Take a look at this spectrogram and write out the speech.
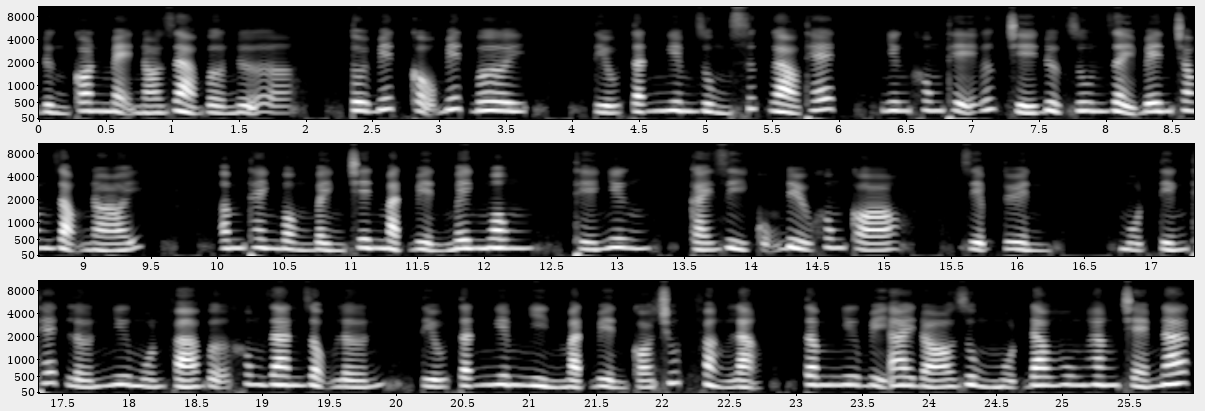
Đừng con mẹ nó giả vờ nữa, tôi biết cậu biết bơi. Tiếu Tấn nghiêm dùng sức gào thét, nhưng không thể ức chế được run rẩy bên trong giọng nói. Âm thanh bồng bềnh trên mặt biển mênh mông, thế nhưng, cái gì cũng đều không có. Diệp Tuyền, một tiếng thét lớn như muốn phá vỡ không gian rộng lớn, Tiếu Tấn nghiêm nhìn mặt biển có chút phẳng lặng, tâm như bị ai đó dùng một đao hung hăng chém nát,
